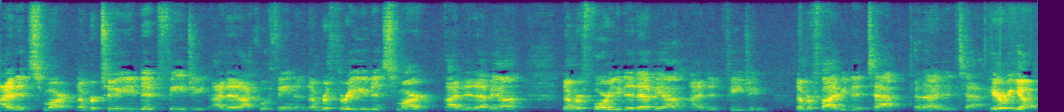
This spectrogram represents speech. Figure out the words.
I did Smart. Number two, you did Fiji. I did Aquafina. Number three, you did Smart. I did Evian. Number four, you did Evian. I did Fiji. Number five, you did Tap, and I did Tap. Here we go.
